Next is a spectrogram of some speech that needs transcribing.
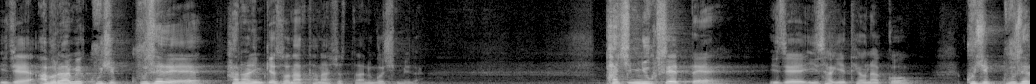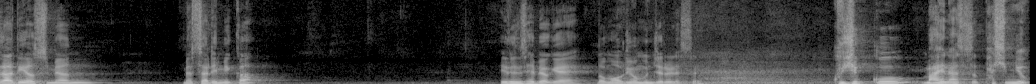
이제 아브라함이 99세에 하나님께서 나타나셨다는 것입니다. 86세 때 이제 이삭이 태어났고 99세가 되었으면 몇 살입니까? 이른 새벽에 너무 어려운 문제를 냈어요. 99 마이너스 86.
